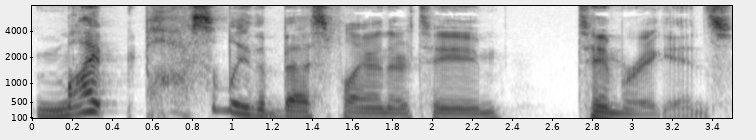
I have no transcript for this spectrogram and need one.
might possibly the best player on their team, Tim Riggins.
